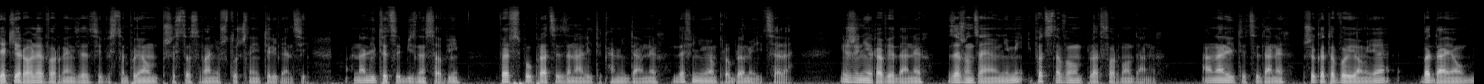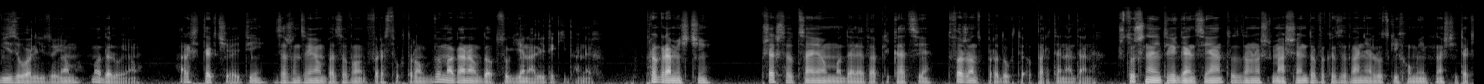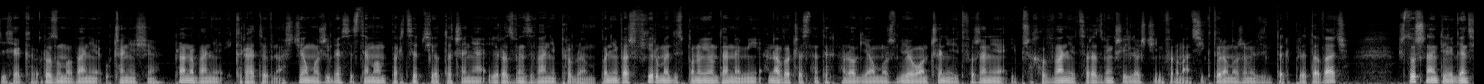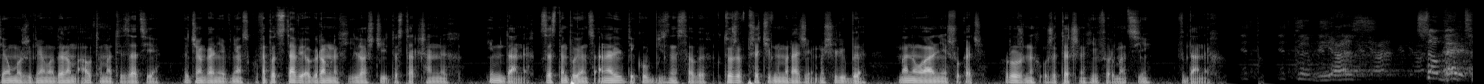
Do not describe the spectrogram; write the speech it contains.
Jakie role w organizacji występują przy stosowaniu sztucznej inteligencji? Analitycy biznesowi we współpracy z analitykami danych definiują problemy i cele. Inżynierowie danych zarządzają nimi i podstawową platformą danych. Analitycy danych przygotowują je, badają, wizualizują, modelują. Architekci IT zarządzają bazową infrastrukturą wymaganą do obsługi analityki danych. Programiści przekształcają modele w aplikacje, tworząc produkty oparte na danych. Sztuczna inteligencja to zdolność maszyn do wykazywania ludzkich umiejętności takich jak rozumowanie, uczenie się, planowanie i kreatywność. Umożliwia systemom percepcji otoczenia i rozwiązywanie problemów. Ponieważ firmy dysponują danymi, a nowoczesna technologia umożliwia łączenie i tworzenie i przechowywanie coraz większej ilości informacji, które możemy zinterpretować, sztuczna inteligencja umożliwia modelom automatyzację, wyciąganie wniosków na podstawie ogromnych ilości dostarczanych im danych, zastępując analityków biznesowych, którzy w przeciwnym razie musieliby manualnie szukać różnych użytecznych informacji w danych. So back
